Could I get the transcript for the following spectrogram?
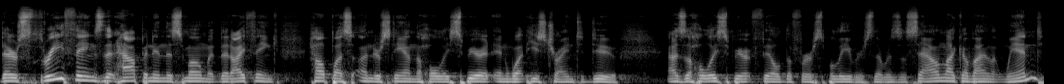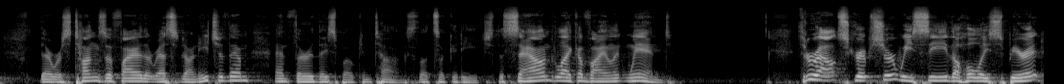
there's three things that happen in this moment that I think help us understand the Holy Spirit and what he's trying to do. As the Holy Spirit filled the first believers, there was a sound like a violent wind, there was tongues of fire that rested on each of them, and third, they spoke in tongues. Let's look at each. The sound like a violent wind. Throughout Scripture, we see the Holy Spirit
